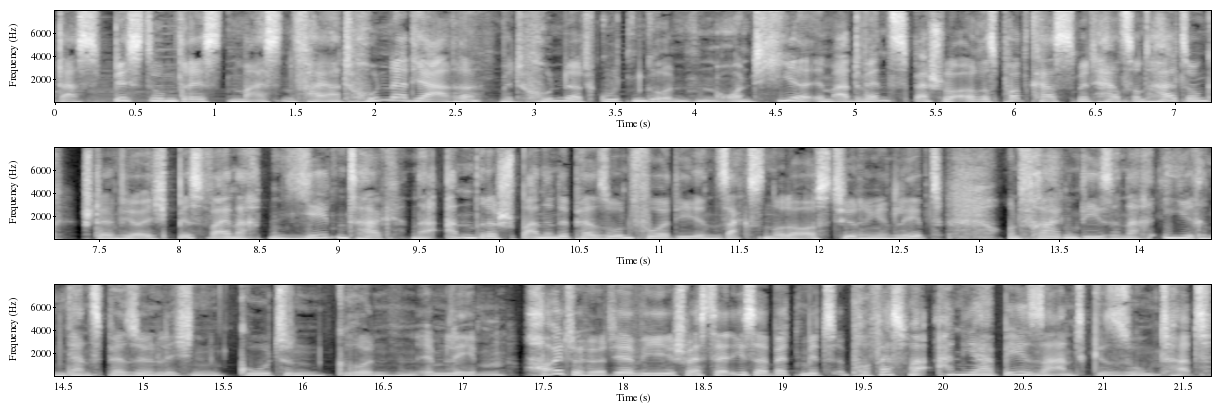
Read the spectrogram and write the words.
Das Bistum Dresden-Meißen feiert 100 Jahre mit 100 guten Gründen. Und hier im Advents-Special eures Podcasts mit Herz und Haltung stellen wir euch bis Weihnachten jeden Tag eine andere spannende Person vor, die in Sachsen oder Ostthüringen lebt und fragen diese nach ihren ganz persönlichen guten Gründen im Leben. Heute hört ihr, wie Schwester Elisabeth mit Professor Anja Besant gezoomt hat.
